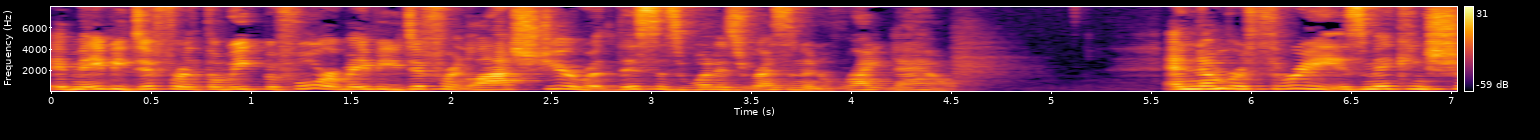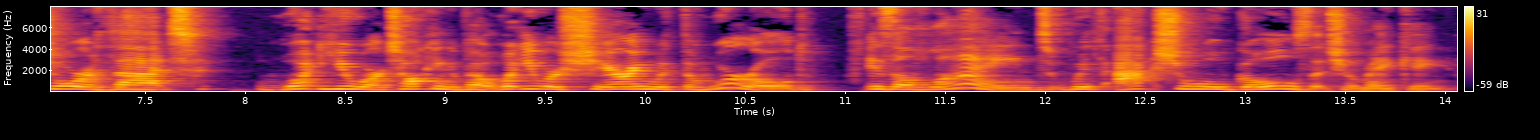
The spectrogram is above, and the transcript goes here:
it may be different the week before it may be different last year but this is what is resonant right now and number 3 is making sure that what you are talking about what you are sharing with the world is aligned with actual goals that you're making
